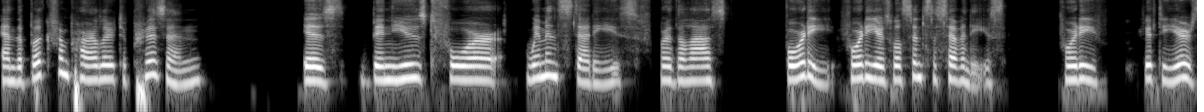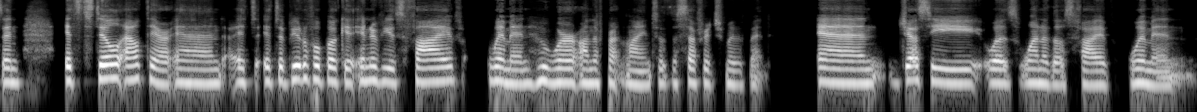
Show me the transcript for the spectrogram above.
And the book from parlor to prison is been used for women's studies for the last 40, 40 years, well, since the 70s, 40, 50 years and it's still out there and it's it's a beautiful book it interviews five women who were on the front lines of the suffrage movement and Jessie was one of those five women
